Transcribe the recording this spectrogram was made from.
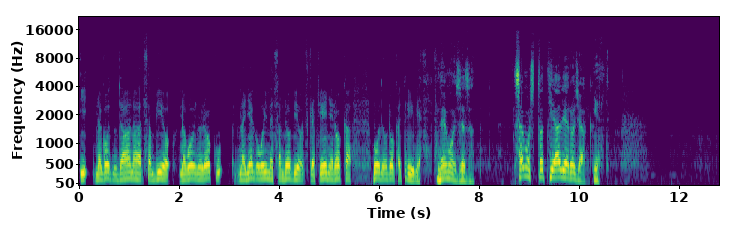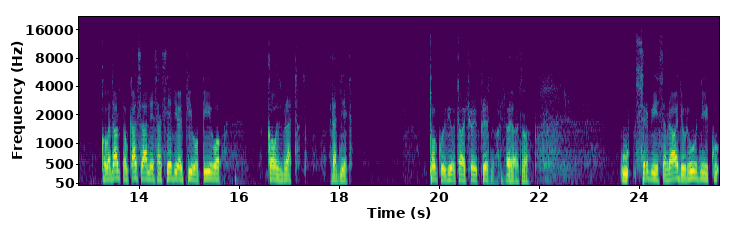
i na godinu dana sam bio na vojnom roku, na njegovo ime sam dobio skraćenje roka, vojnog roka tri mjeseca. Nemoj zezat. Samo što ti je Alija rođak. Jeste. Komandantov kasane sam sjedio i pivo pivo kao s bratom, rad njega. Toliko je bio taj čovjek preznao, šta ja znam. U Srbiji sam radio u rudniku,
